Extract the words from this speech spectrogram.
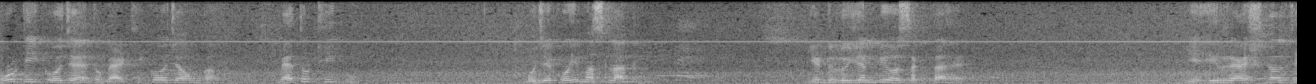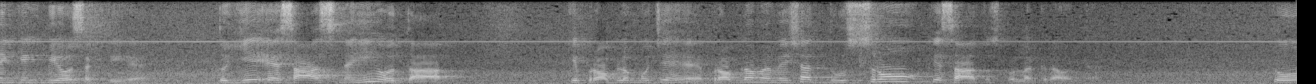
वो ठीक हो जाए तो मैं ठीक हो जाऊँगा। मैं तो ठीक हूँ। मुझे कोई मसला नहीं। ये डिलूजन भी हो सकता है। ये इरेशनल थिंकिंग भी हो सकती है। तो ये एहसास नहीं होता कि प्रॉब्लम मुझे है। प्रॉब्लम हमेशा दूसरों के साथ उसको लग रहा होता है। तो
